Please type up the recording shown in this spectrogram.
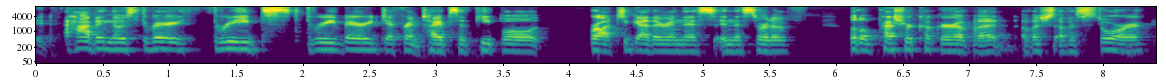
it having those very three three very different types of people brought together in this in this sort of little pressure cooker of a of a, of a store.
